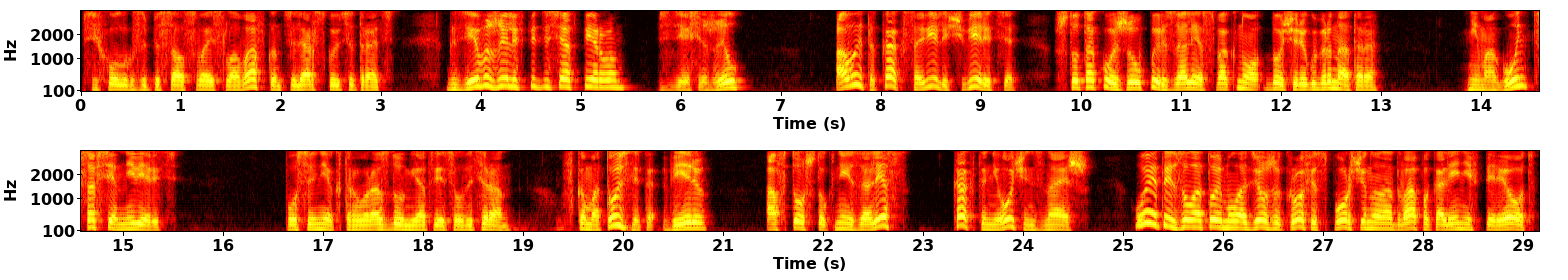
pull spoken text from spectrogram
Психолог записал свои слова в канцелярскую тетрадь. Где вы жили в 51-м? Здесь и жил. А вы-то как, Савельич, верите, что такой же упырь залез в окно дочери губернатора? Не могу совсем не верить. После некоторого раздумья ответил ветеран. В коматозника верю, а в то, что к ней залез, как-то не очень знаешь. У этой золотой молодежи кровь испорчена на два поколения вперед.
